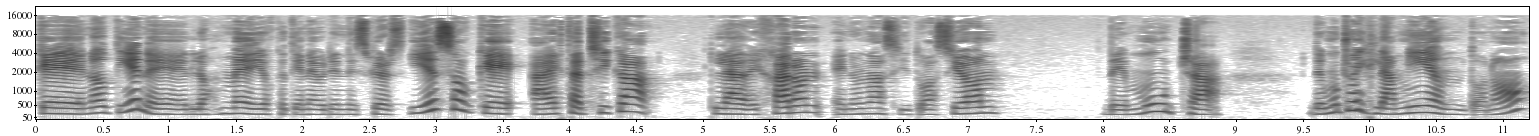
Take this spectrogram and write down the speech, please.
que no tiene los medios que tiene Britney Spears. Y eso que a esta chica la dejaron en una situación de mucha, de mucho aislamiento, ¿no?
